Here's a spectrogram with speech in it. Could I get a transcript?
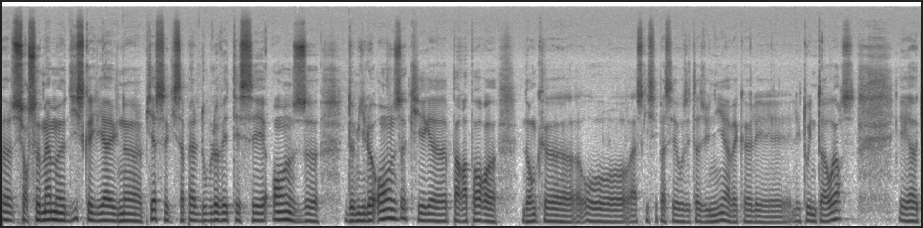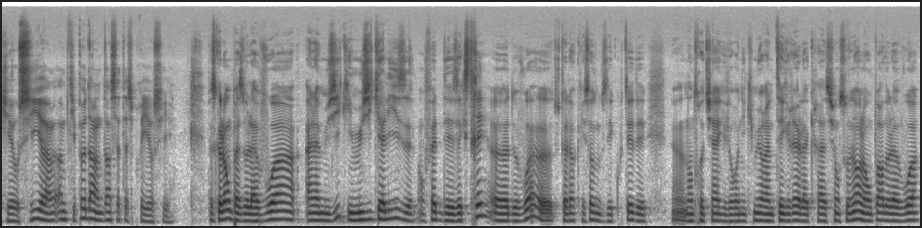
Euh, sur ce même disque, il y a une pièce qui s'appelle WTC 11 2011, qui est par rapport donc à ce qui s'est passé aux États-Unis avec les, Twin Towers, et qui est aussi un, petit peu dans cet esprit aussi. Parce que là, on passe de la voix à la musique. Il musicalise en fait des extraits euh, de voix. Euh, tout à l'heure, Christophe nous écoutait des, un entretien avec Véronique Mur intégré à la création sonore. Là, on part de la voix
